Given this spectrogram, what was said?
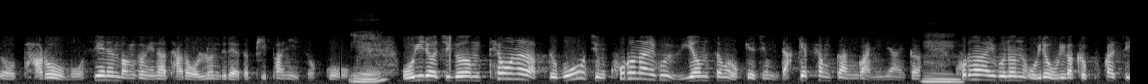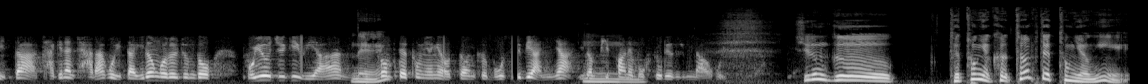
어, 바로 뭐 CNN 방송이나 다른 언론들의 어떤 비판이 있었고 예. 오히려 지금 퇴원을 앞두고 지금 코로나19 위험성을 어깨 지금 낮게 평가한 거 아니냐. 그러니까 음. 코로나19는 오히려 우리가 극복할 수 있다. 자기는 잘하고 있다. 이런 거를 좀 더 보여주기 위한 네. 트럼프 대통령의 어떤 그 모습이 아니냐 이런 음. 비판의 목소리도 좀 나오고 있습니다. 지금 그 대통령 그 트럼프 대통령이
